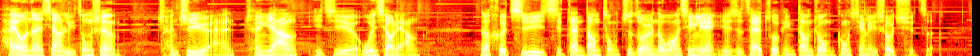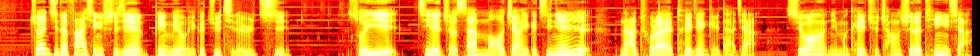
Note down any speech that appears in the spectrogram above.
还有呢，像李宗盛、陈志远、陈阳以及温孝良。那和齐豫一起担当总制作人的王心莲，也是在作品当中贡献了一首曲子。专辑的发行时间并没有一个具体的日期，所以借着三毛这样一个纪念日拿出来推荐给大家，希望你们可以去尝试的听一下，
